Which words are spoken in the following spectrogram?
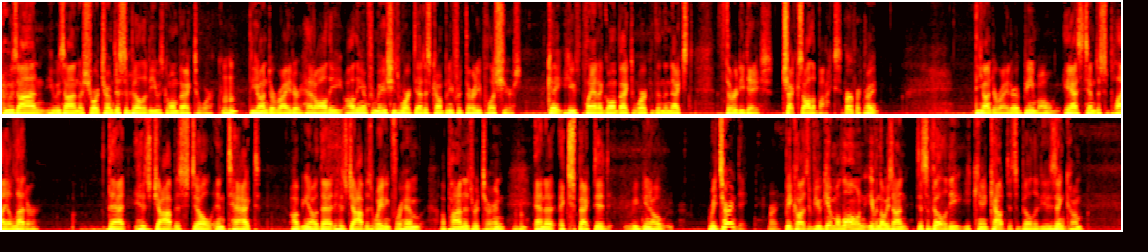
He was on he was on a short term disability. He was going back to work. The underwriter had all the all the information. He's worked at his company for 30 plus years. Okay, he was planning on going back to work within the next 30 days. Checks all the boxes. Perfect. right? The underwriter at BMO asked him to supply a letter that his job is still intact. Uh, you know that his job is waiting for him upon his return, and an expected, you know, return date. Right. Because if you give him a loan, even though he's on disability, you can't count disability as income.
